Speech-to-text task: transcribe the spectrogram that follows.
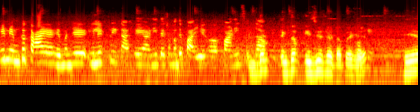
हे नेमकं काय आहे? म्हणजे इलेक्ट्रिक आहे आणि त्याच्यामध्ये पाणी सुद्धा एकदम इझी सेटअप आहे हे. हे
